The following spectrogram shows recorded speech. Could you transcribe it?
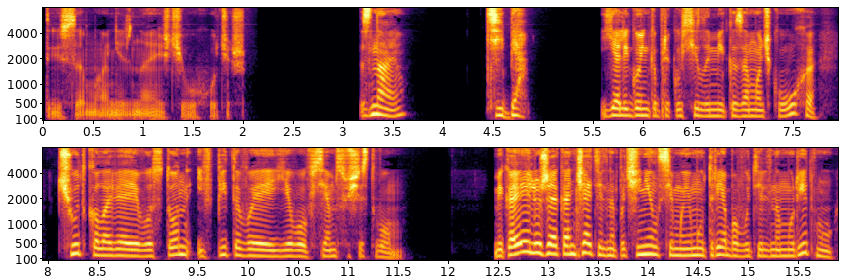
«Ты сама не знаешь, чего хочешь». «Знаю. Тебя». Я легонько прикусила Мика замочку уха, чутко ловя его стон и впитывая его всем существом. Микаэль уже окончательно подчинился моему требовательному ритму,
